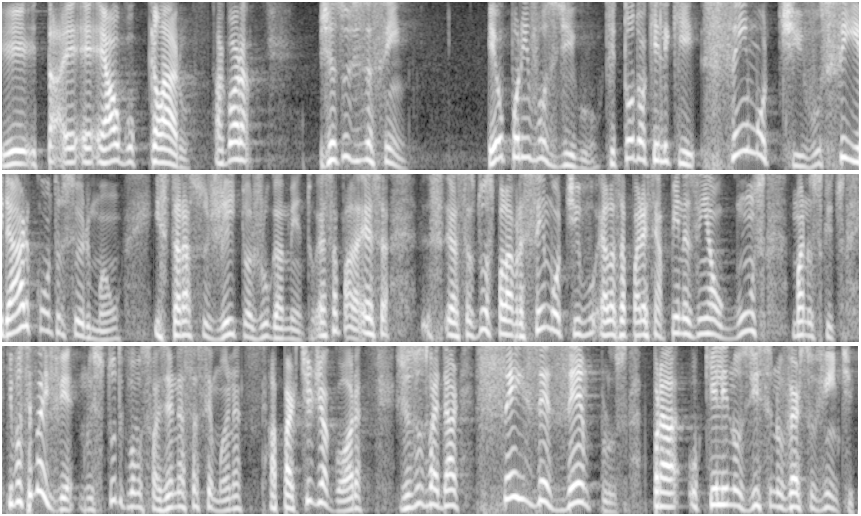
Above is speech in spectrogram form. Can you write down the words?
E, tá, é, é, é algo claro. Agora, Jesus diz assim: Eu, porém, vos digo que todo aquele que, sem motivo, se irar contra o seu irmão, estará sujeito a julgamento. Essa, essa, essas duas palavras, sem motivo, elas aparecem apenas em alguns manuscritos. E você vai ver, no estudo que vamos fazer nessa semana, a partir de agora, Jesus vai dar seis exemplos para o que ele nos disse no verso 20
